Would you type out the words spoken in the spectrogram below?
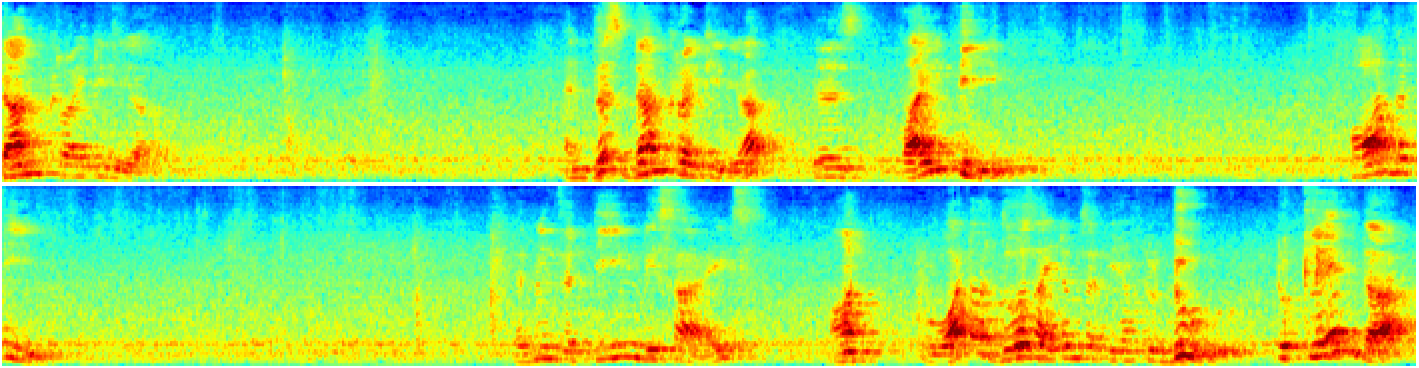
done criteria. And this done criteria is team for the team. That means the team decides on what are those items that we have to do to claim that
